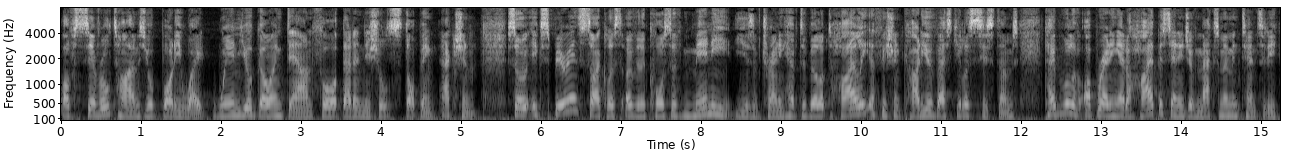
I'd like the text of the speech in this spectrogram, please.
of several times your body weight when you're going down for that initial stopping action. So experienced cyclists over the course of many years of training have developed highly efficient cardiovascular systems capable of operating at a high percentage of maximum intensity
